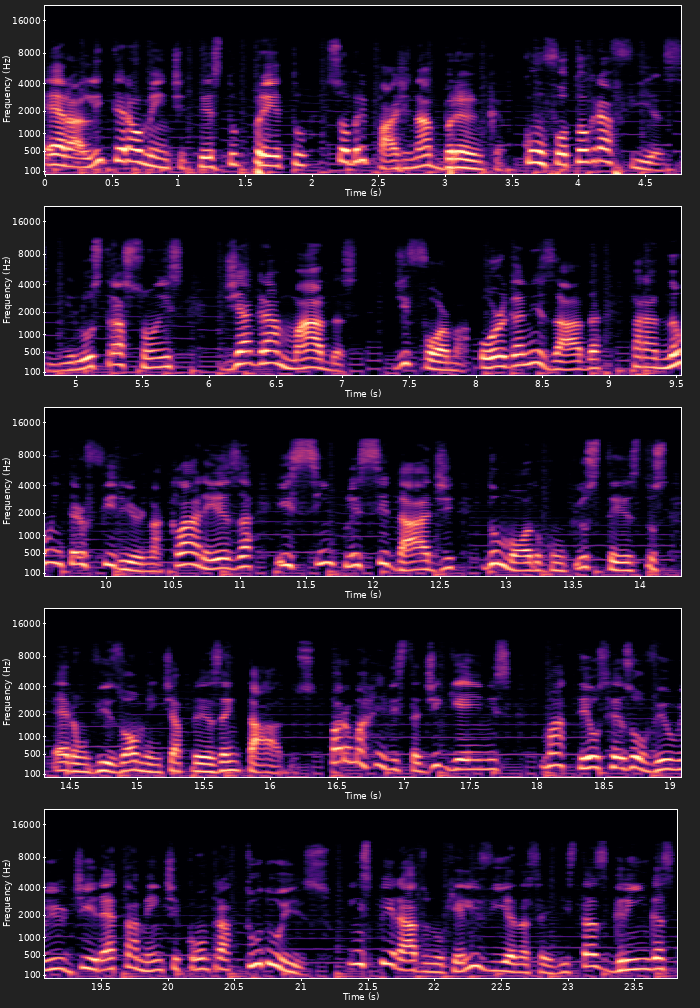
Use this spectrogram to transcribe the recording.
Era literalmente texto preto sobre página branca, com fotografias e ilustrações diagramadas de forma organizada para não interferir na clareza e simplicidade do modo com que os textos eram visualmente apresentados. Para uma revista de games, Mateus resolveu ir diretamente contra tudo isso. Inspirado no que ele via nas revistas gringas,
